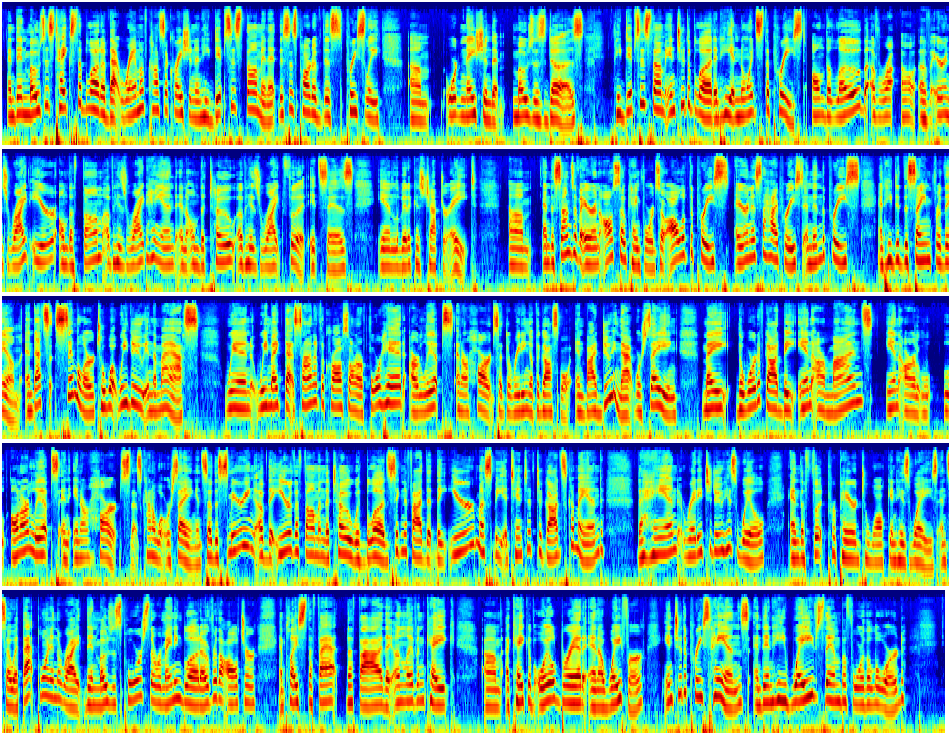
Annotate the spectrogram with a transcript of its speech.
And then Moses takes the blood of that ram of consecration and he dips his thumb in it. This is part of this priestly um, ordination that Moses does. He dips his thumb into the blood and he anoints the priest on the lobe of, uh, of Aaron's right ear, on the thumb of his right hand, and on the toe of his right foot, it says in Leviticus chapter 8. Um, and the sons of Aaron also came forward. So all of the priests, Aaron is the high priest, and then the priests, and he did the same for them. And that's similar to what we do in the Mass when we make that sign of the cross on our forehead, our lips, and our hearts at the reading of the gospel. And by doing that, we're saying, May the word of God be in our minds, in our on our lips and in our hearts. That's kind of what we're saying. And so the smearing of the ear the thumb and the toe with blood signified that the ear must be attentive to god's command the hand ready to do his will and the foot prepared to walk in his ways. And so at that point in the rite then moses pours the remaining blood over the altar and places the fat the thigh the unleavened cake um, a cake of oiled bread and a wafer into the priest's hands and then he waves them before the lord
